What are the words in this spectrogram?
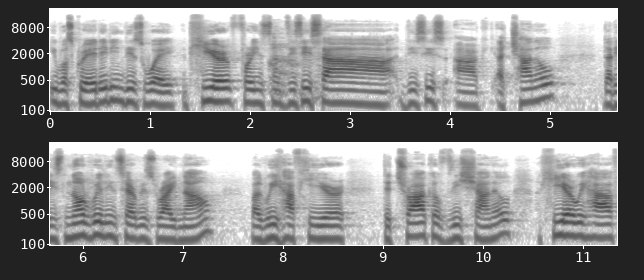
it was created in this way. Here, for instance, this is a, this is a, a channel that is not really in service right now, but we have here the track of this channel. Here we have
